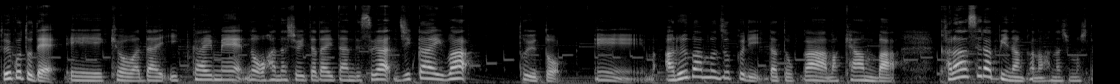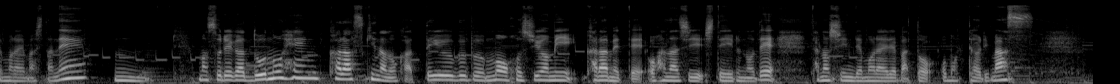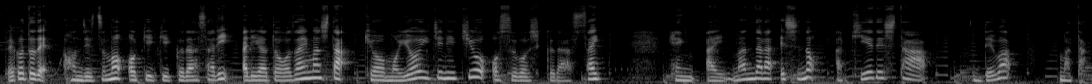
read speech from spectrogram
ということで、えー今日は第1回目のお話をいただいたんですが次回はというと、えーアルバム作りだとか、まあ、キャンバーカラーセラピーなんかの話もしてもらいましたね。うんまあ、それがどの辺から好きなのかっていう部分も星読み絡めてお話ししているので楽しんでもらえればと思っております。ということで本日もお聴きくださりありがとうございました今日も良い一日をお過ごしください偏愛マンダラ絵師の秋江でしたではまた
